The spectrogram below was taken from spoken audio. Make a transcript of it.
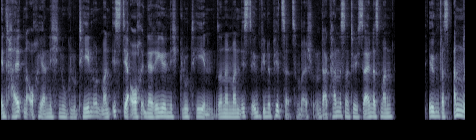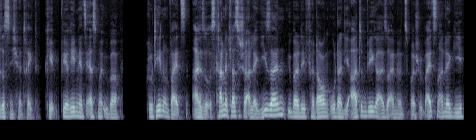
enthalten auch ja nicht nur Gluten und man isst ja auch in der Regel nicht Gluten, sondern man isst irgendwie eine Pizza zum Beispiel. Und da kann es natürlich sein, dass man irgendwas anderes nicht verträgt. Okay, wir reden jetzt erstmal über Gluten und Weizen. Also, es kann eine klassische Allergie sein über die Verdauung oder die Atemwege, also eine zum Beispiel Weizenallergie.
